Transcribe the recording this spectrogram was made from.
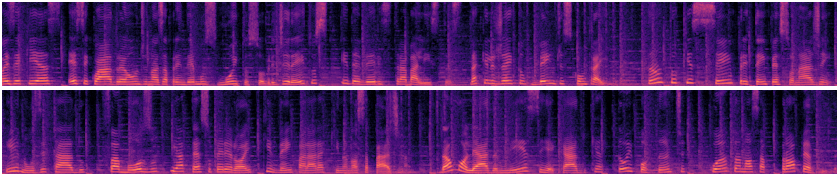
Oi, Ezequias, esse quadro é onde nós aprendemos muito sobre direitos e deveres trabalhistas, daquele jeito bem descontraído. Tanto que sempre tem personagem inusitado, famoso e até super-herói que vem parar aqui na nossa página. Dá uma olhada nesse recado que é tão importante quanto a nossa própria vida.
